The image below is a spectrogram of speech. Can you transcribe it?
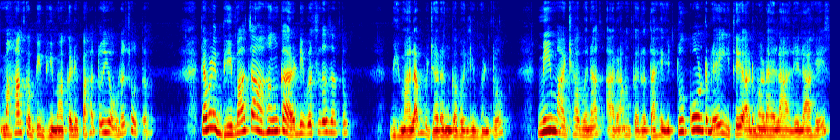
महाकवी भीमाकडे पाहतो. एवढंच होतं. त्यामुळे भीमाचा अहंकार डिवचला जातो. भीमाला बुजरंगबली म्हणतो मी माझ्या वनात आराम करत आहे. तू कोण रे? इथे अडमडायला आलेला आहेस?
